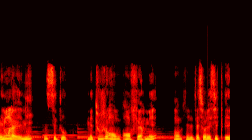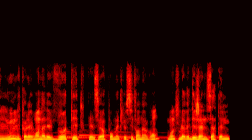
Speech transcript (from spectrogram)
Et nous, on l'avait mis assez tôt, mais toujours en, en, fermé. Donc, il était sur les sites, et nous, Nicolas et moi, on allait voter toutes les heures pour mettre le site en avant. Donc, il avait déjà une certaine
